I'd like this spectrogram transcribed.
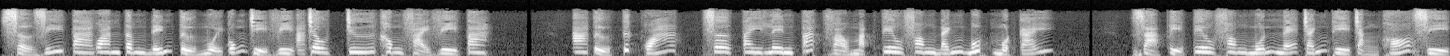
Sở dĩ ta quan tâm đến tử muội cũng chỉ vì A Châu chứ không phải vì ta. A tử tức quá, giơ tay lên tát vào mặt tiêu phong đánh bút một cái. Giả tỷ tiêu phong muốn né tránh thì chẳng khó gì.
